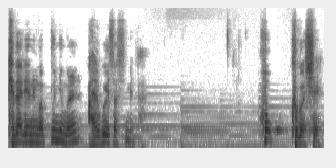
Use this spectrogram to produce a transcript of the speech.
기다리는 것 뿐임을 알고 있었습니다. 혹 그것이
